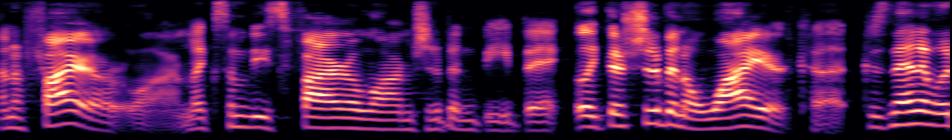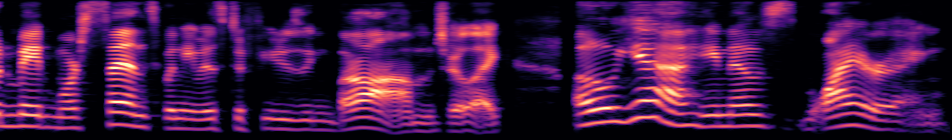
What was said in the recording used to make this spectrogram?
on a fire alarm. Like somebody's fire alarm should have been beeping. Like there should have been a wire cut because then it would have made more sense when he was diffusing bombs. You're like, oh yeah, he knows wiring.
